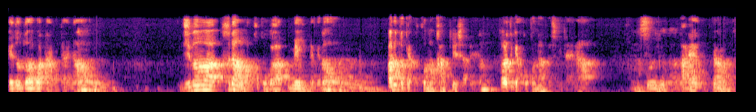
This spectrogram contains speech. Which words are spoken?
江戸とアバターみたいな、うん。自分は普段はここがメインだけど、うん。ある時はここの関係者で、うん。ある時はここなんですみたいな、面白いよな。あれ、うん、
